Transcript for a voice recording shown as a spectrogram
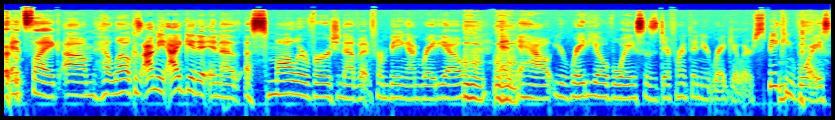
It's like, um, hello. Because I mean, I get it in a, a smaller version of it from being on radio and how your radio voice is different than your regular speaking voice.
